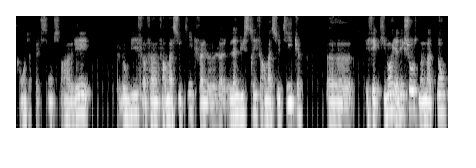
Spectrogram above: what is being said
comment on appelle ça, les lobbies enfin, pharmaceutiques, enfin, l'industrie pharmaceutique, euh, effectivement, il y a des choses. Mais maintenant,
